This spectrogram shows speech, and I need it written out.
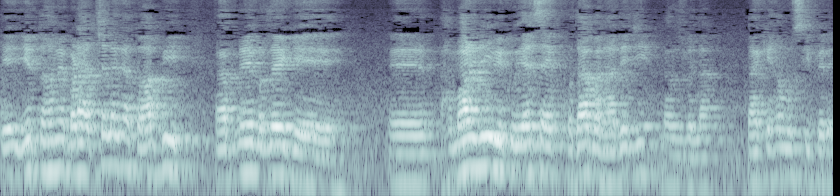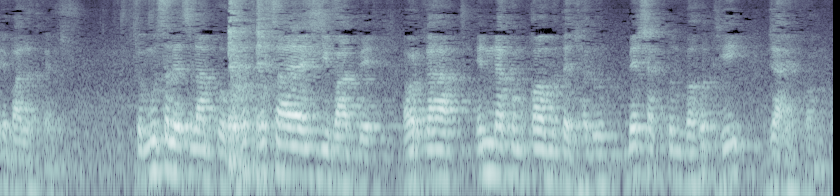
کہ یہ تو ہمیں بڑا اچھا لگا، تو آپ بھی اپنے مطلب کہ ہمارے لیے بھی کوئی ایسا ایک خدا بنا دیجیے نوز باللہ، تاکہ ہم اس کی پھر عبادت کریں۔ تو موسیٰ علیہ السلام کو بہت غصہ آیا ان کی بات پہ۔ اور کہا، انکم قوم تجہلون. بے شک تم بہت ہی جاہل قوم ہو۔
